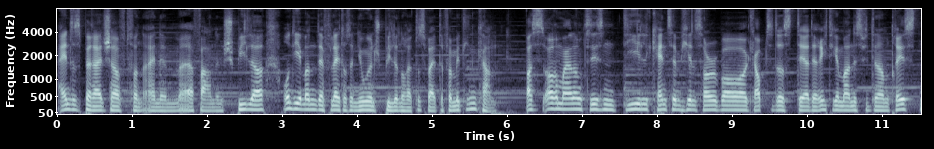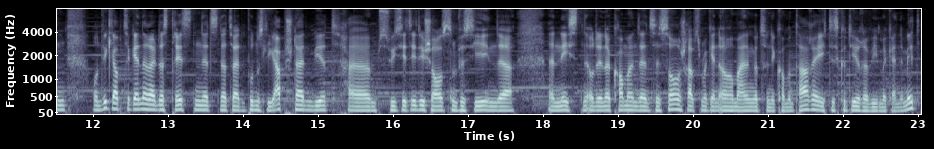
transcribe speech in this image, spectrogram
Einsatzbereitschaft von einem erfahrenen Spieler und jemanden, der vielleicht auch den jungen Spieler noch etwas weiter vermitteln kann. Was ist eure Meinung zu diesem Deal? Kennt ihr Michael Sorrobauer? Glaubt ihr, dass der der richtige Mann ist für den Namen Dresden? Und wie glaubt ihr generell, dass Dresden jetzt in der zweiten Bundesliga abschneiden wird? Ähm, wie seht ihr die Chancen für sie in der äh, nächsten oder in der kommenden Saison? Schreibt mal gerne eure Meinung dazu in die Kommentare. Ich diskutiere wie immer gerne mit.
